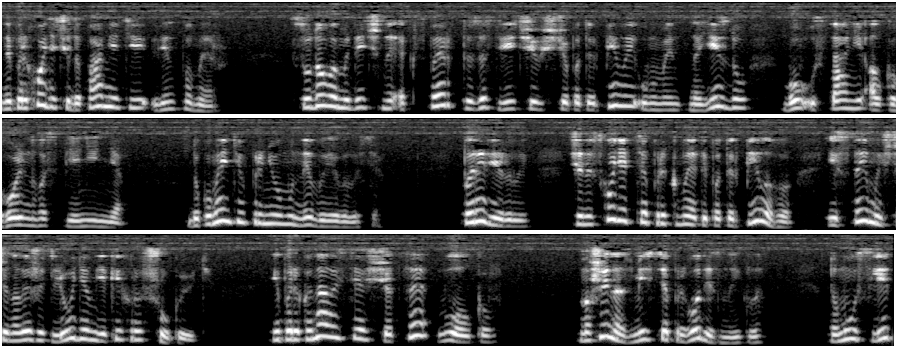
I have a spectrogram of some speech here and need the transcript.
Не приходячи до пам'яті, він помер. Судово-медичний експерт засвідчив, що потерпілий у момент наїзду був у стані алкогольного сп'яніння. Документів при ньому не виявилося. Перевірили, чи не сходяться прикмети потерпілого із тими, що належать людям, яких розшукують, і переконалися, що це Волков. Машина з місця пригоди зникла. Тому слід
